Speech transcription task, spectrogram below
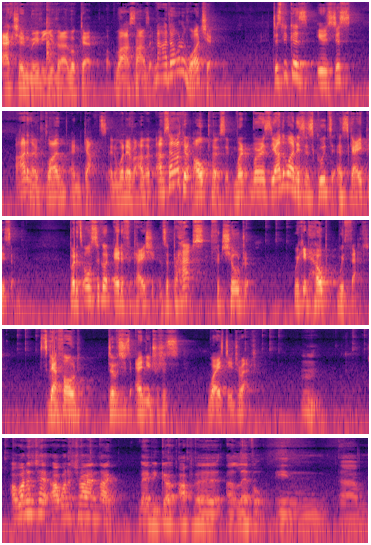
action movie that I looked at last night. I was like, no, I don't want to watch it, just because it was just I don't know blood and guts and whatever. I'm, I'm sounding like an old person, whereas the other one is as good escapism, but it's also got edification. And so perhaps for children, we can help with that. Scaffold mm. delicious and nutritious ways to interact. Mm. I want to. I want to try and like maybe go up a, a level in, um,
